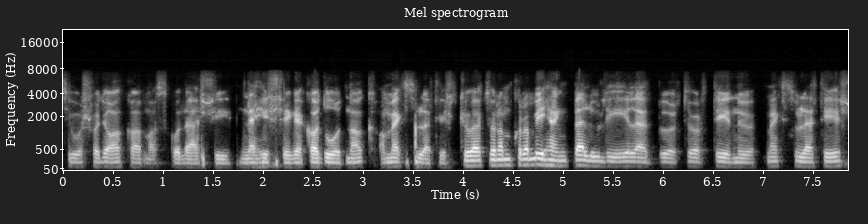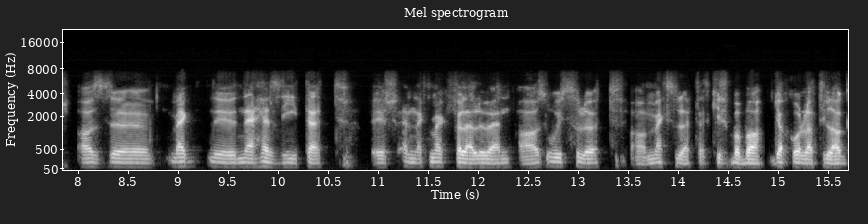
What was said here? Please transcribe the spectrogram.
adaptációs vagy alkalmazkodási nehézségek adódnak a megszületést követően, amikor a méhen belüli életből történő megszületés az megnehezített és ennek megfelelően az újszülött, a megszületett kisbaba gyakorlatilag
